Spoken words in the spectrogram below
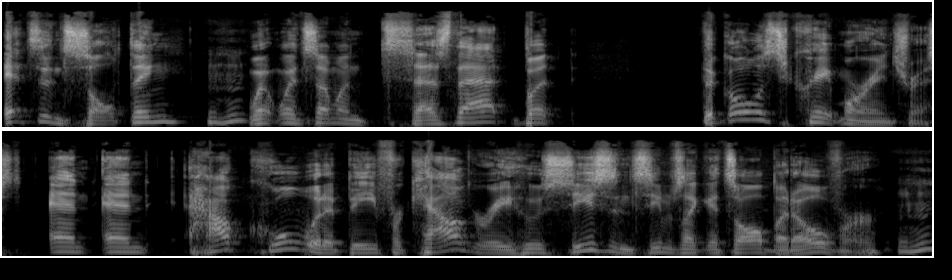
it's insulting mm-hmm. when, when someone says that, but the goal is to create more interest. And and how cool would it be for Calgary, whose season seems like it's all but over, mm-hmm.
